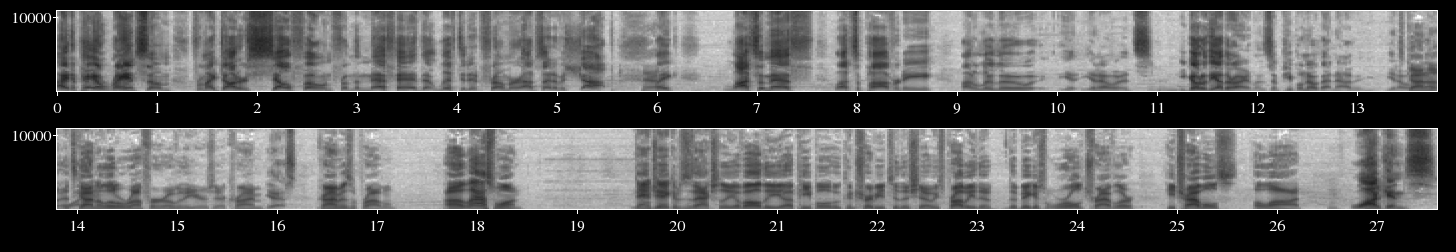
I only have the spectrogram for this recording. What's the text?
I had to pay a ransom for my daughter's cell phone from the meth head that lifted it from her outside of a shop. Yeah. Like, lots of meth, lots of poverty. Honolulu, you, you know, it's you go to the other islands. People know that now. You know, It's gotten a, it's gotten a little rougher over the years. Yeah, crime yes. crime is a problem. Uh, last one. Dan Jacobs is actually of all the uh, people who contribute to the show, he's probably the the biggest world traveler. He travels a lot. Watkins.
